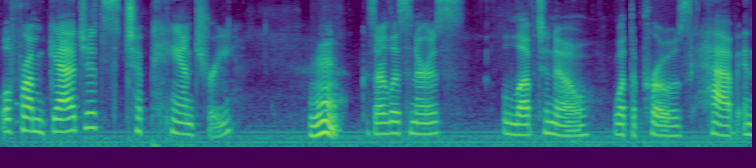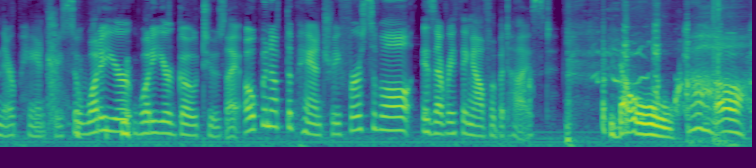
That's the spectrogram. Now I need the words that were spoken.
Well, from gadgets to pantry, Mm. because our listeners love to know what the pros have in their pantry. So what are your what are your go-tos? I open up the pantry. First of all, is everything alphabetized? No. oh,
